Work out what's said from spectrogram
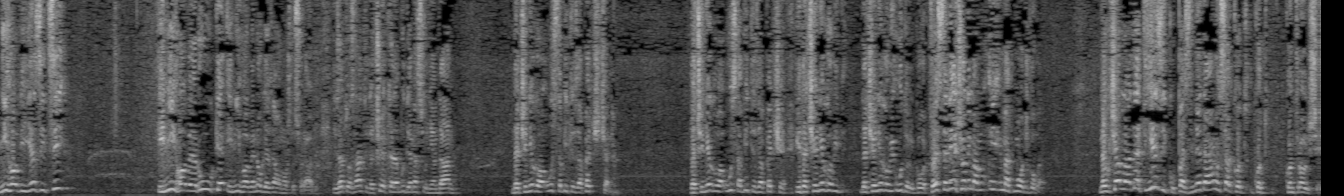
njihovi jezici i njihove ruke i njihove noge za ono što su radili. I zato znate da čovjek kada bude na sunnijem danu, da će njegova usta biti zapečćena, da će njegova usta biti zapečena i da će njegovi, da će njegovi udori govoriti. To jeste neće on ima, imat moć govora. Nego će Allah dati jeziku, pazi, ne da on sad kod, kod kontroliše.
